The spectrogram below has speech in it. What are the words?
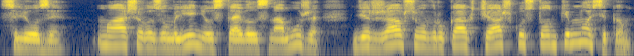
Слезы. Маша в изумлении уставилась на мужа, державшего в руках чашку с тонким носиком.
